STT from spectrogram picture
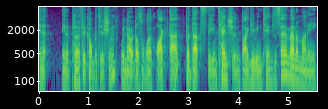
in a in a perfect competition. We know it doesn't work like that, but that's the intention by giving teams the same amount of money.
